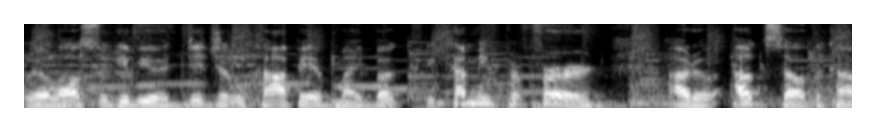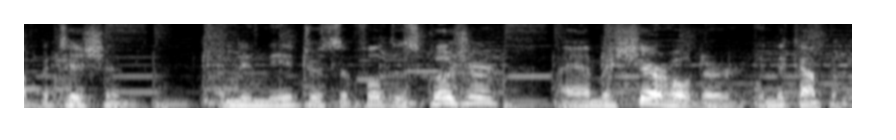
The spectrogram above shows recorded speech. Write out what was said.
we'll also give you a digital copy of my book, Becoming Preferred How to Outsell the Competition. And in the interest of full disclosure, I am a shareholder in the company.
